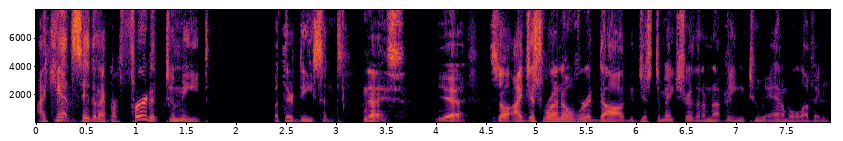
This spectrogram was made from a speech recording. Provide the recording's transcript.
I can't say that I preferred it to meat, but they're decent. Nice. Yeah. So I just run over a dog just to make sure that I'm not being too animal loving.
